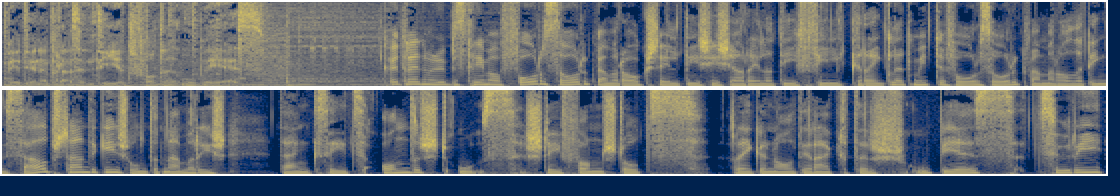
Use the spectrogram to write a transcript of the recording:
wird Ihnen präsentiert von der UBS. Heute reden wir über das Thema Vorsorge. Wenn man angestellt ist, ist ja relativ viel geregelt mit der Vorsorge. Wenn man allerdings selbstständig ist, Unternehmer ist, dann sieht es anders aus. Stefan Stotz, Regionaldirektor UBS Zürich.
